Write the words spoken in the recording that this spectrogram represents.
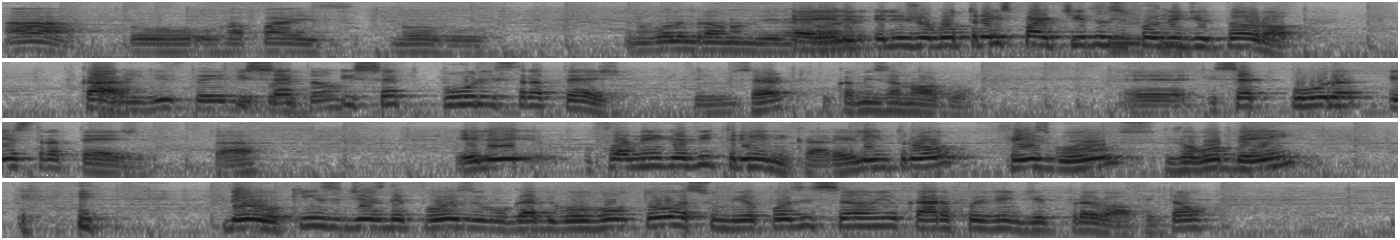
Ah, o, o rapaz novo. Eu não vou lembrar o nome dele É, agora. ele, ele jogou três partidas Sim, e foi sim. vendido para a Europa. Cara, isso é, plantão? isso é pura estratégia, Sim. certo? O camisa 9, ó. É, isso é pura estratégia, tá? Ele, o Flamengo é vitrine, cara. Ele entrou, fez gols, jogou bem. Deu 15 dias depois, o Gabigol voltou, assumiu a posição e o cara foi vendido para a Europa. Então,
